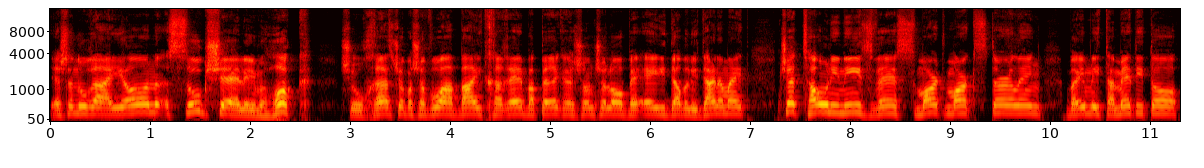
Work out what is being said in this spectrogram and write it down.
יש לנו ריאיון סוג של עם הוק שהוכרז שבשבוע הבא יתחרה בפרק הראשון שלו ב-AEW Dynamite כשטוני ניס וסמארט מרק סטרלינג באים להתעמת איתו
